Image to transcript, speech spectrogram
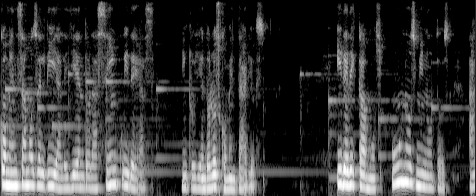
Comenzamos el día leyendo las cinco ideas incluyendo los comentarios. Y dedicamos unos minutos a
